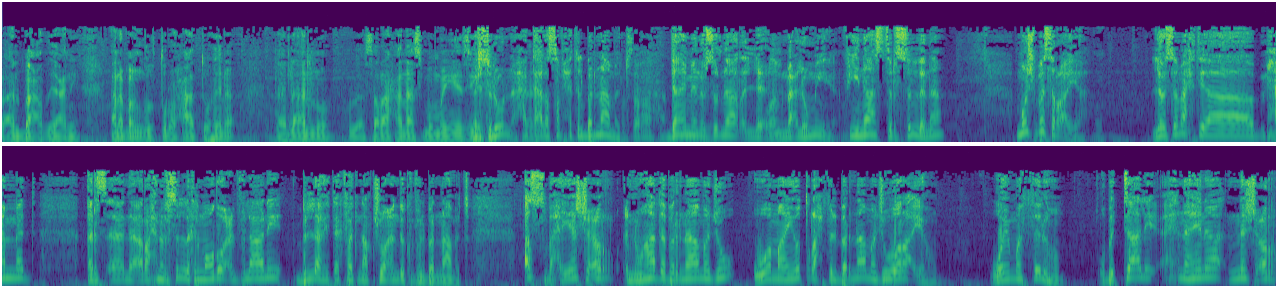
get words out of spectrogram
البعض يعني أنا بنقل طروحاته هنا آه، لأنه صراحة ناس مميزين. يرسلون حتى على صفحة البرنامج. بصراحة. دائما. يرسلون لنا المعلومية. في ناس ترسل لنا مش بس رأيه. لو سمحت يا محمد أرس... أنا راح نرسل لك الموضوع الفلاني. بالله تكفى تناقشوه عندكم في البرنامج. أصبح يشعر أنه هذا برنامجه وما يطرح في البرنامج هو رأيهم ويمثلهم. وبالتالي إحنا هنا نشعر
